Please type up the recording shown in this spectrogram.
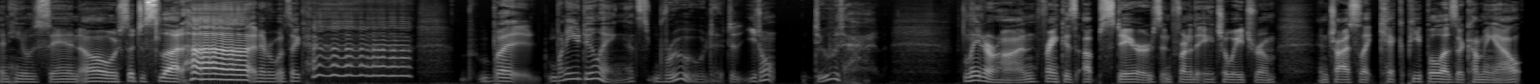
and he was saying, "Oh, such a slut," ha and everyone's like, "Ha ha. But what are you doing? That's rude. You don't do that. Later on, Frank is upstairs in front of the HOH room and tries to like kick people as they're coming out.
